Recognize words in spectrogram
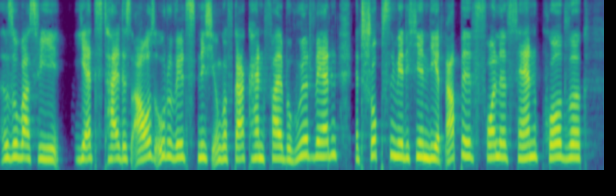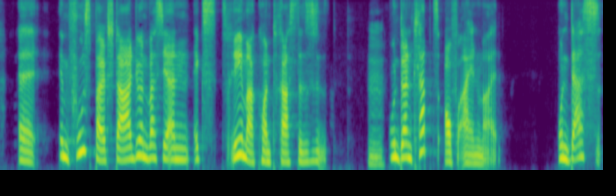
sowas wie jetzt halt es aus, oh, du willst nicht auf gar keinen Fall berührt werden. Jetzt schubsen wir dich hier in die rappelvolle Fankurve äh, im Fußballstadion, was ja ein extremer Kontrast ist. Hm. Und dann klappt es auf einmal. Und das,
